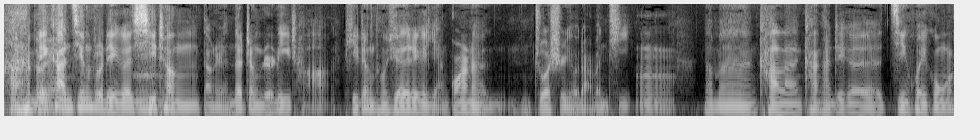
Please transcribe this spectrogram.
没看清楚这个西称等人的政治立场。皮正同学的这个眼光呢，着实有点问题。嗯，那么看来看看这个晋惠公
